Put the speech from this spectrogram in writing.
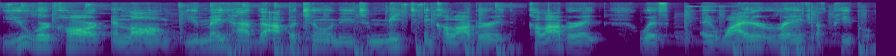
you work hard and long, you may have the opportunity to meet and collaborate collaborate with a wider range of people,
